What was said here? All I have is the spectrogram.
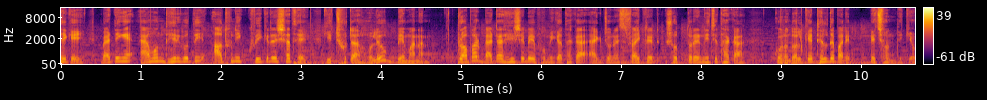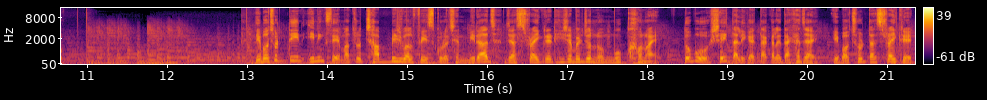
থেকেই ব্যাটিংয়ে এমন ধীরগতি আধুনিক ক্রিকেটের সাথে কিছুটা হলেও বেমানান। প্রপার ব্যাটার হিসেবে ভূমিকা থাকা একজনের স্ট্রাইক রেট সত্তরের নিচে থাকা কোনো দলকে ঠেলতে পারে পেছন দিকেও। এবছর তিন ইনিংসে মাত্র ২৬ বল ফেস করেছেন মিরাজ, যা স্ট্রাইক রেট হিসাবের জন্য মুখ্য নয়। তবুও সেই তালিকায় তাকালে দেখা যায়, এবছর তার স্ট্রাইক রেট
